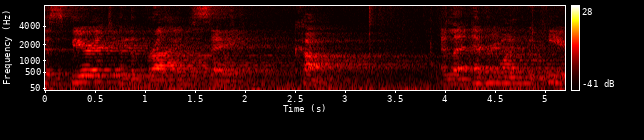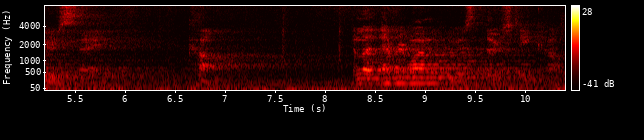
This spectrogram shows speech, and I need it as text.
The Spirit and the bride say, Come. And let everyone who hears say, Come. And let everyone who is thirsty come.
